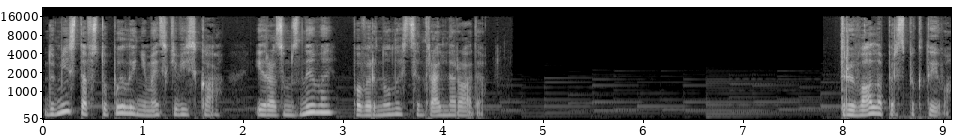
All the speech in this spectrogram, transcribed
до міста вступили німецькі війська, і разом з ними повернулась Центральна Рада. Тривала перспектива.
